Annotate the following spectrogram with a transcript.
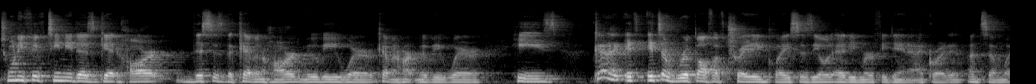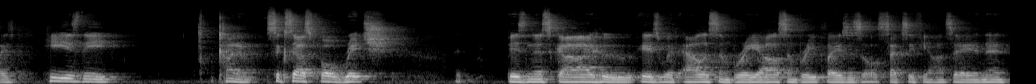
2015 he does Get Hard. This is the Kevin Hart movie where Kevin Hart movie where he's kind of it's it's a ripoff of Trading Places, the old Eddie Murphy, Dan Aykroyd in, in some ways. He is the kind of successful, rich business guy who is with Alison Brie. Alison Brie plays his little sexy fiance, and then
